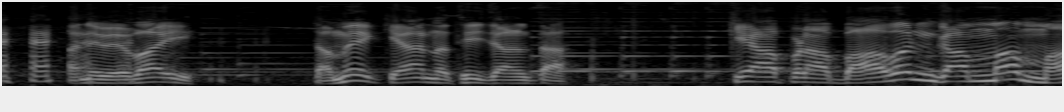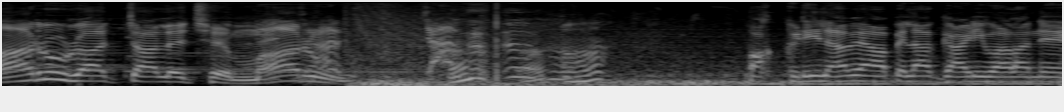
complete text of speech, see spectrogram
અને વેવાઈ તમે ક્યાં નથી જાણતા કે આપણા બાવન ગામમાં મારું રાજ ચાલે છે મારું. પકડી લાવે આ પેલા ગાડી વાળાને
